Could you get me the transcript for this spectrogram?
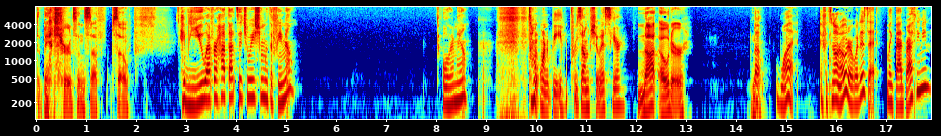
the band shirts and stuff. So Have you ever had that situation with a female or a male? Don't want to be presumptuous here. not odor. No. But what? If it's not odor, what is it? Like bad breath? You mean?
